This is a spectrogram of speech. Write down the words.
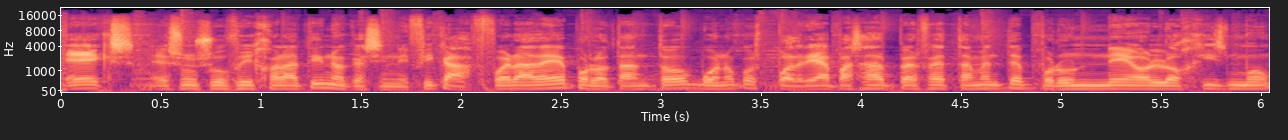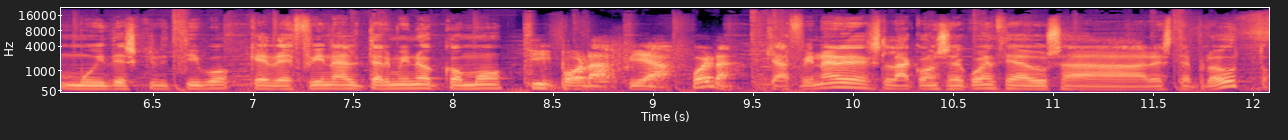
ex es un sufijo latino que significa fuera de, por lo tanto, bueno, pues podría pasar perfectamente por un neologismo muy descriptivo que defina el término como tipografía fuera, que al final es la consecuencia de usar este producto.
